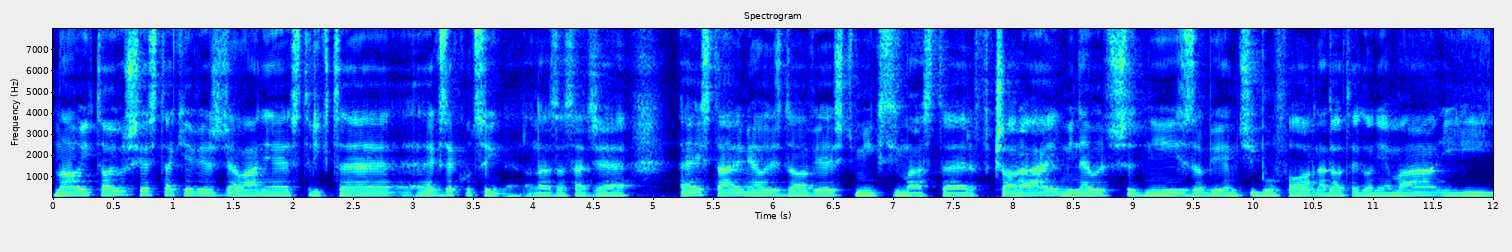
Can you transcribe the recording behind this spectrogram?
No i to już jest takie, wiesz, działanie stricte egzekucyjne. No na zasadzie, ej stary, miałeś dowieść mix i master wczoraj, minęły trzy dni, zrobiłem ci bufor, nadal tego nie ma i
